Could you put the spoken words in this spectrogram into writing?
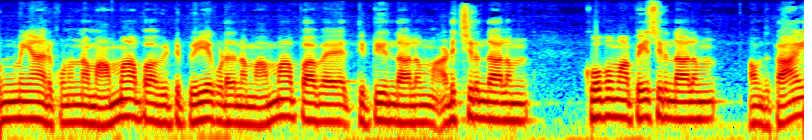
உண்மையாக இருக்கணும். நம்ம அம்மா அப்பாவை விட்டு பிரியக்கூடாது. நம்ம அம்மா அப்பாவை திட்டியிருந்தாலும் அடிச்சிருந்தாலும் கோபமாக பேசியிருந்தாலும் அந்த தாய்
